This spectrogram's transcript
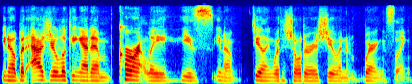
you know, but as you're looking at him currently, he's you know dealing with a shoulder issue and wearing a sling.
